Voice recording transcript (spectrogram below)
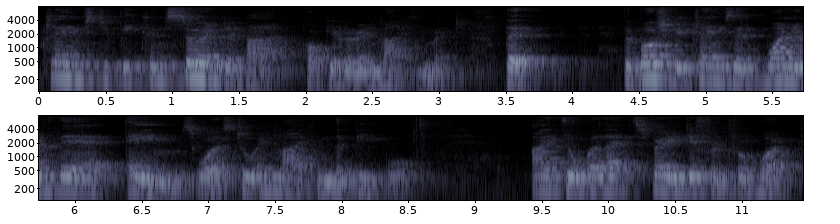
claims to be concerned about popular enlightenment. That the Bolshevik claims that one of their aims was to enlighten the people. I thought, well, that's very different from what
